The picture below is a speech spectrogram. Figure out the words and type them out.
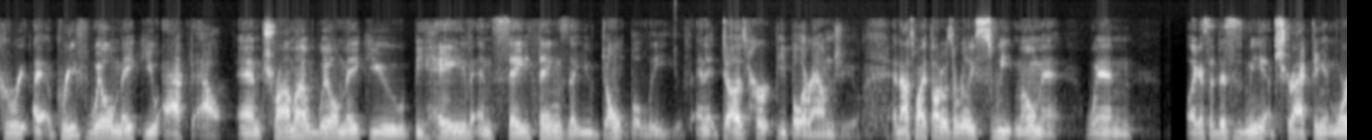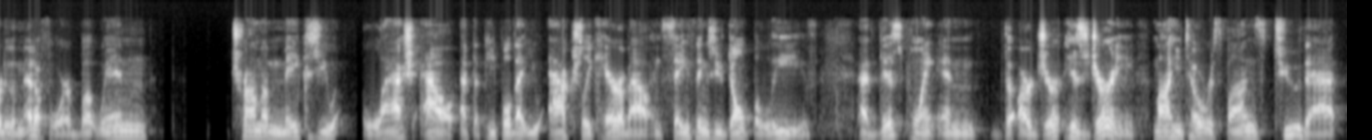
grief, will make you act out and trauma will make you behave and say things that you don't believe and it does hurt people around you. And that's why I thought it was a really sweet moment when like I said, this is me abstracting it more to the metaphor, but when trauma makes you lash out at the people that you actually care about and say things you don't believe, at this point in the our his journey, Mahito responds to that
